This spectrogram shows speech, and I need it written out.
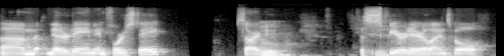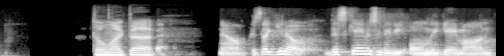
Um, Notre Dame and Florida State. Sorry, dude. The Spirit Airlines Bowl. don't like that. No, because like you know, this game is going to be the only game on,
